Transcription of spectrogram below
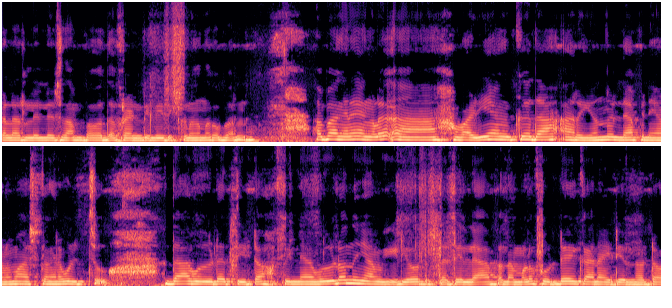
കളറിലുള്ളൊരു സംഭവം അതാ ഫ്രണ്ടിൽ ഇരിക്കണം എന്നൊക്കെ പറഞ്ഞു. അപ്പോൾ അങ്ങനെ ഞങ്ങൾ വഴി ഞങ്ങൾക്ക് ഇതാ അറിയൊന്നുമില്ല. പിന്നെ ഞങ്ങൾ മാഷ്ക്ക് അങ്ങനെ വിളിച്ചു. ഇതാ വീടെത്തിട്ടോ പിന്നെ വീടൊന്നും ഞാൻ വീഡിയോ എടുത്തിട്ടില്ല. അപ്പോൾ നമ്മൾ ഫുഡ് കഴിക്കാനായിട്ടിരുന്നു കേട്ടോ.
